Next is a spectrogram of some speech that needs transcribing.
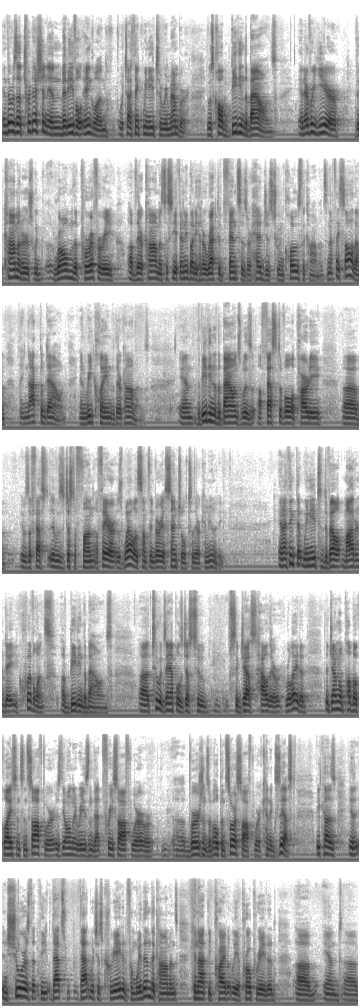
And there was a tradition in medieval England which I think we need to remember. It was called beating the bounds. And every year, the commoners would roam the periphery of their commons to see if anybody had erected fences or hedges to enclose the commons. And if they saw them, they knocked them down and reclaimed their commons. And the beating of the bounds was a festival, a party. Uh, it, was a fest it was just a fun affair, as well as something very essential to their community. And I think that we need to develop modern day equivalents of beating the bounds. Uh, two examples just to suggest how they're related. The general public license in software is the only reason that free software or uh, versions of open source software can exist because it ensures that the, that's, that which is created from within the commons cannot be privately appropriated uh, and uh,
